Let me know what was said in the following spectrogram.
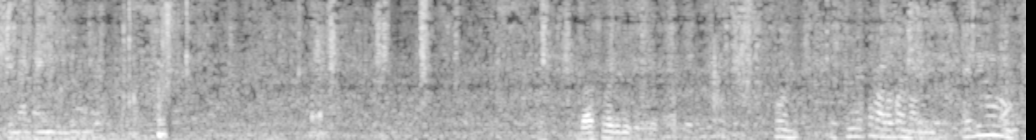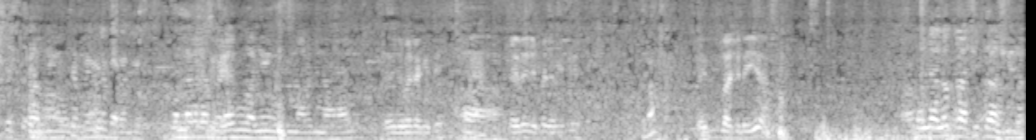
ਕਿੰਨਾ ਟਾਈਮ ਦਿੰਦੇ 10 ਵਜੇ ਦੀ ਹੁਣ ਤੂੰ ਕਮਾ ਲਓ ਭਾਵੇਂ ਇਹਦੀ ਨੂੰ ਚੱਲਣੇ ਚੱਲਣੇ ਕਰਾਂਗੇ। ਕੱਲਾ ਕੱਲਾ ਬੜਾ ਬੁਆ ਨਹੀਂ ਹੁਣ ਮਾਰ ਮਾਰਾ। ਇਹ ਜਿਵੇਂ ਲੱਗੀ ਤੇ ਹਾਂ। ਇਹਦੇ ਜਿਵੇਂ ਲੱਗੀ ਤੇ ਨਾ ਇਹ ਤੂੰ ਲੱਗ ਰਹੀ ਆ ਲੈ ਲਓ ਕਰਾਸ਼ੀ ਕਰਾਸ਼ੀ ਦਾ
